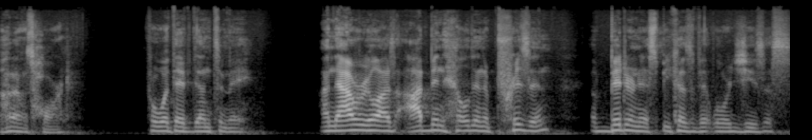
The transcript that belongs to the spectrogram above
Oh, that was hard for what they've done to me. I now realize I've been held in a prison of bitterness because of it, Lord Jesus.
